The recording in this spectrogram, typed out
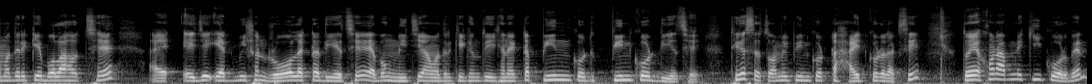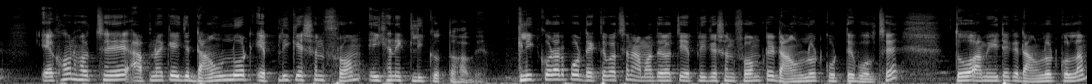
আমাদেরকে বলা হচ্ছে এই যে অ্যাডমিশন রোল একটা দিয়েছে এবং নিচে আমাদেরকে কিন্তু এখানে একটা পিন কোড পিন কোড দিয়েছে। ঠিক আছে? তো আমি পিন কোডটা হাইড করে রাখছি। তো এখন আপনি কি করবেন? এখন হচ্ছে আপনাকে এই যে ডাউনলোড অ্যাপ্লিকেশন ফর্ম এইখানে ক্লিক করতে হবে। ক্লিক করার পর দেখতে পাচ্ছেন আমাদের হচ্ছে অ্যাপ্লিকেশন ফর্মটা ডাউনলোড করতে বলছে। তো আমি এটাকে ডাউনলোড করলাম।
